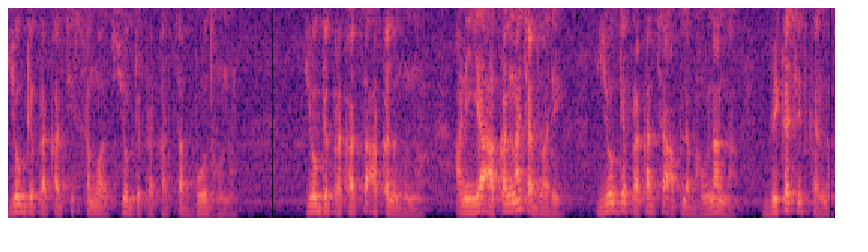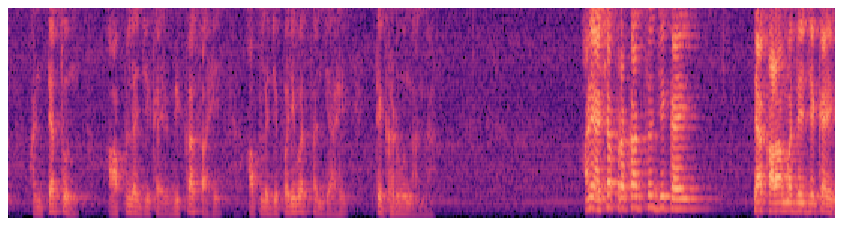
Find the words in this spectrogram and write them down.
योग्य प्रकारची समज योग्य प्रकारचा बोध होणं योग्य प्रकारचं आकलन होणं. आणि या आकलनाच्याद्वारे योग्य प्रकारच्या आपल्या भावनांना विकसित करणं आणि त्यातून आपलं जे काही विकास आहे आपलं जे परिवर्तन जे आहे ते घडवून आणणं. आणि अशा प्रकारचं जे काही त्या काळामध्ये जे काही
